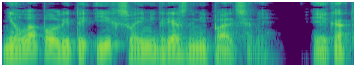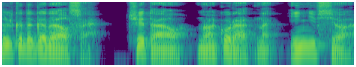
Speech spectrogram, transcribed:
не лапал ли ты их своими грязными пальцами. И как только догадался. Читал, но аккуратно, и не все,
